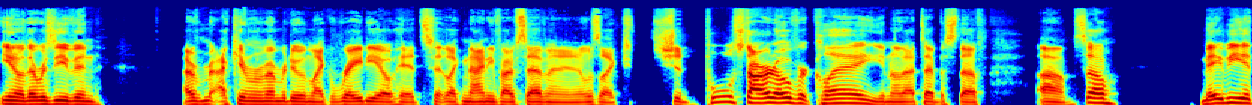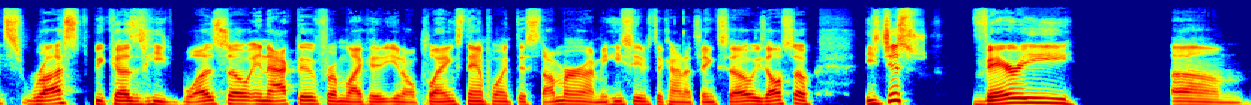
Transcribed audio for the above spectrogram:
you know, there was even I rem- I can remember doing like radio hits at like 95.7 and it was like should Poole start over Clay, you know that type of stuff. Um, so maybe it's rust because he was so inactive from like a you know playing standpoint this summer. I mean, he seems to kind of think so. He's also he's just very um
